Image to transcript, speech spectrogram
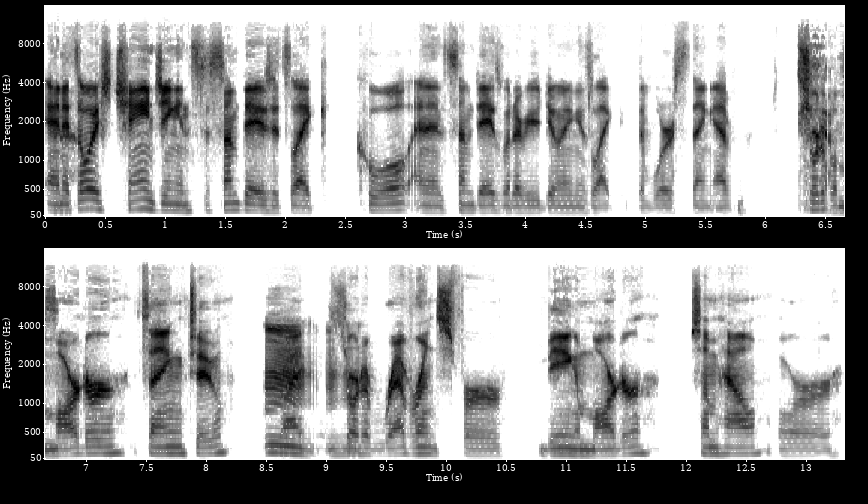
and it's always changing and so some days it's like cool and then some days whatever you're doing is like the worst thing ever Sort of a martyr thing too, right? Mm, Sort of reverence for being a martyr somehow or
